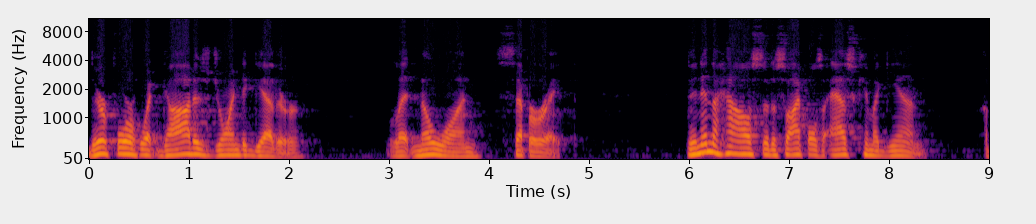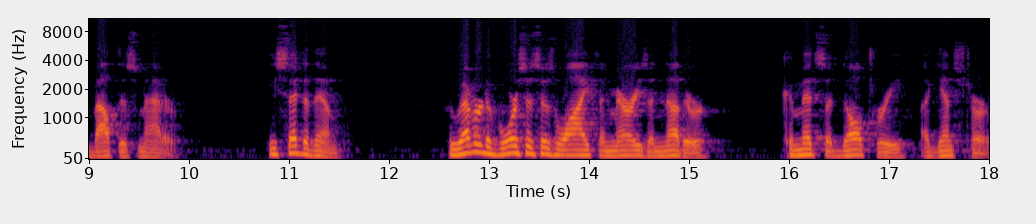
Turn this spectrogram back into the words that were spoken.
Therefore, what God has joined together, let no one separate. Then in the house, the disciples asked him again about this matter. He said to them, Whoever divorces his wife and marries another commits adultery against her.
